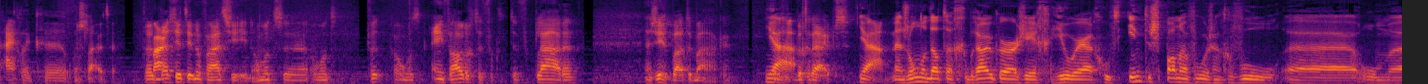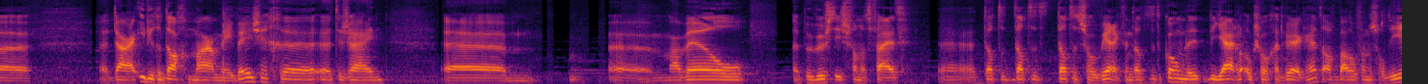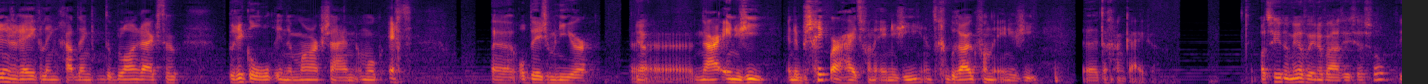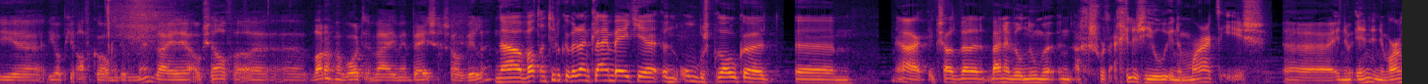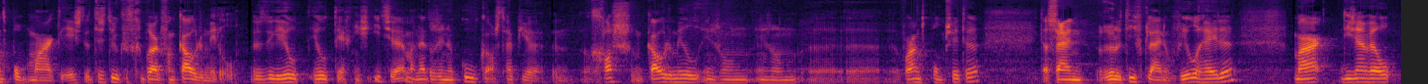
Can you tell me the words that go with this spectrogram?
eigenlijk ontsluiten. Daar, maar, daar zit innovatie in, om het, om het om het eenvoudig te, te verklaren en zichtbaar te maken. Ja, dat het begrijpt. Ja, en zonder dat de gebruiker zich heel erg hoeft in te spannen voor zijn gevoel uh, om uh, daar iedere dag maar mee bezig uh, te zijn. Ehm, maar wel bewust is van het feit dat, het, dat, het, dat het zo werkt. En dat het de komende de jaren ook zo gaat werken. Het afbouwen van de salderingsregeling gaat denk ik de belangrijkste prikkel in de markt zijn om ook echt uh, op deze manier eh, Ja. naar energie en de beschikbaarheid van energie en het gebruik van de energie eh, te gaan kijken. Wat zie je nog meer voor innovaties, Hessel, die, eh, die op je afkomen op dit moment? Waar je ook zelf eh, eh, warm van wordt en waar je mee bezig zou willen? Nou, wat natuurlijk wel een klein beetje een onbesproken, ehm, ja, ik zou het wel bijna willen noemen, een soort Achilleshiel in de markt is, eh, in, de, in, de warmtepompmarkt is, dat is natuurlijk het gebruik van koude middel. Dat is natuurlijk heel, heel technisch iets, hè, maar net als in een koelkast heb je een, gas, een koude middel in zo'n zo'n eh, eh, warmtepomp zitten. Dat zijn relatief kleine hoeveelheden, maar die zijn wel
